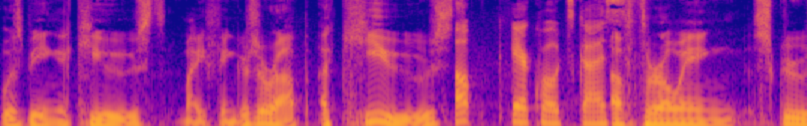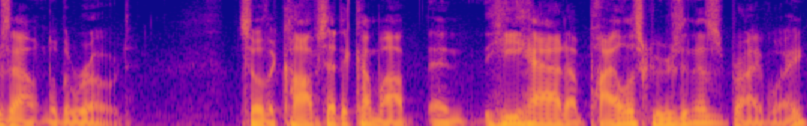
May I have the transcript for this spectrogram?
was being accused. My fingers are up. Accused Oh, air quotes, guys. of throwing screws out into the road. So the cops had to come up, and he had a pile of screws in his driveway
